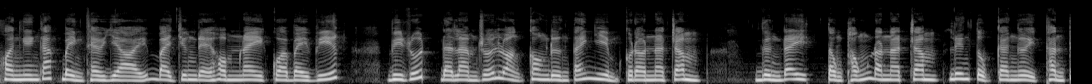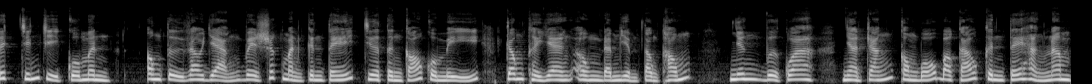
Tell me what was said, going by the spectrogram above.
Hoan nghênh các bạn theo dõi bài chuyên đề hôm nay qua bài viết Virus đã làm rối loạn con đường tái nhiễm của Donald Trump. Gần đây, Tổng thống Donald Trump liên tục ca ngợi thành tích chính trị của mình Ông tự rao giảng về sức mạnh kinh tế chưa từng có của Mỹ trong thời gian ông đảm nhiệm tổng thống. Nhưng vừa qua, Nhà Trắng công bố báo cáo kinh tế hàng năm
